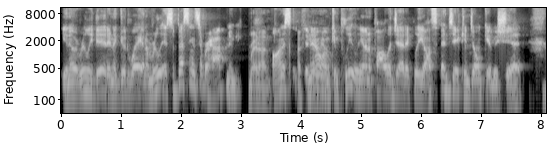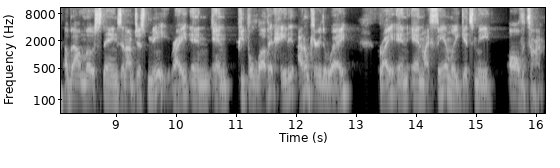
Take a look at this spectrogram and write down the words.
You know, it really did in a good way. And I'm really, it's the best thing that's ever happened to me. Right on. Honestly. So now you. I'm completely unapologetically authentic and don't give a shit about most things. And I'm just me. Right. And, and people love it, hate it. I don't care either way. Right. And, and my family gets me all the time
